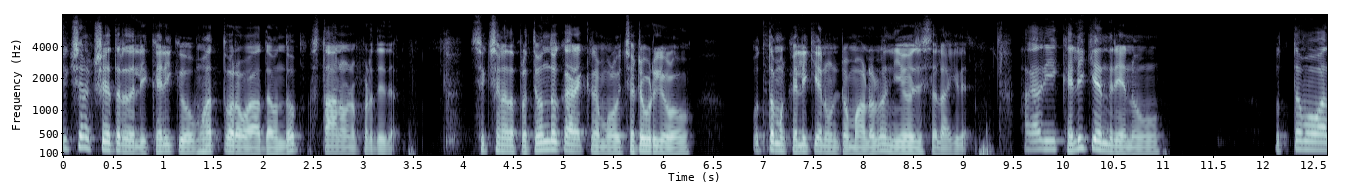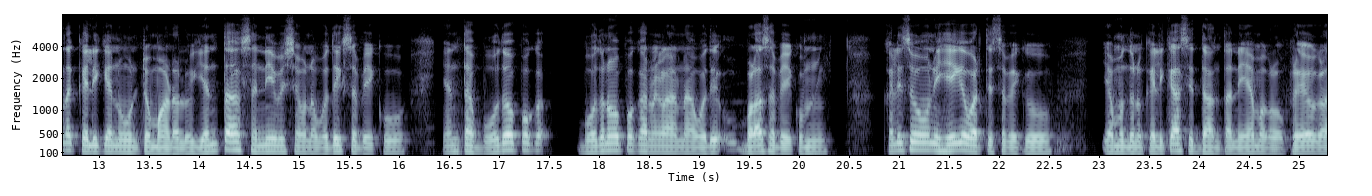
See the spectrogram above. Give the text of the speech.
ಶಿಕ್ಷಣ ಕ್ಷೇತ್ರದಲ್ಲಿ ಕಲಿಕೆಯು ಮಹತ್ವರವಾದ ಒಂದು ಸ್ಥಾನವನ್ನು ಪಡೆದಿದೆ. ಶಿಕ್ಷಣದ ಪ್ರತಿಯೊಂದು ಕಾರ್ಯಕ್ರಮಗಳು, ಚಟುವಟಿಕೆಗಳು ಉತ್ತಮ ಕಲಿಕೆಯನ್ನು ಉಂಟು ಮಾಡಲು ನಿಯೋಜಿಸಲಾಗಿದೆ. ಹಾಗಾಗಿ ಕಲಿಕೆ ಅಂದರೆ ಏನು? ಉತ್ತಮವಾದ ಕಲಿಕೆಯನ್ನು ಉಂಟು ಮಾಡಲು ಎಂಥ ಸನ್ನಿವೇಶವನ್ನು ಒದಗಿಸಬೇಕು? ಎಂಥ ಬೋಧೋಪಕ, ಬೋಧನೋಪಕರಣಗಳನ್ನು ಒದ, ಬಳಸಬೇಕು? ಕಲಿಸುವವನು ಹೇಗೆ ವರ್ತಿಸಬೇಕು? ಎಂಬುದನ್ನು ಕಲಿಕಾ ಸಿದ್ಧಾಂತ, ನಿಯಮಗಳು, ಪ್ರಯೋಗಗಳ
